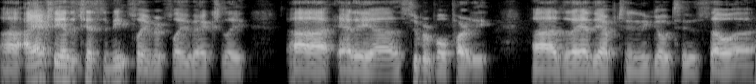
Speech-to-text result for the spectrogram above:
Uh, I actually had the chance to meet Flavor Flav actually uh, at a uh, Super Bowl party uh, that I had the opportunity to go to. So uh,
